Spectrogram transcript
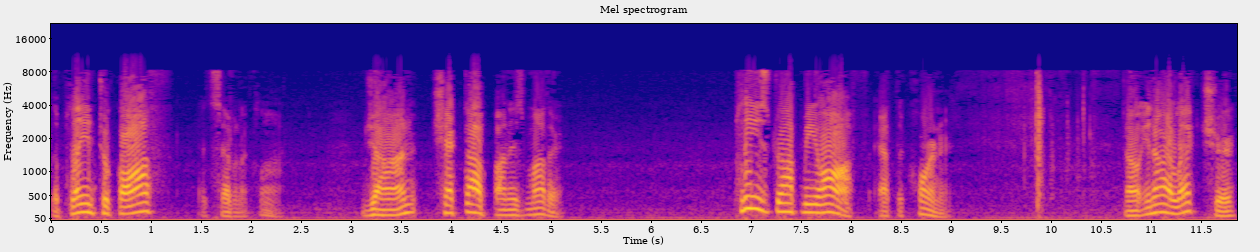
The plane took off at 7 o'clock. John checked up on his mother. Please drop me off at the corner. Now, in our lecture,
